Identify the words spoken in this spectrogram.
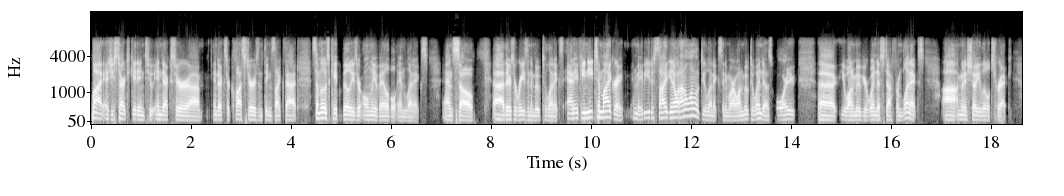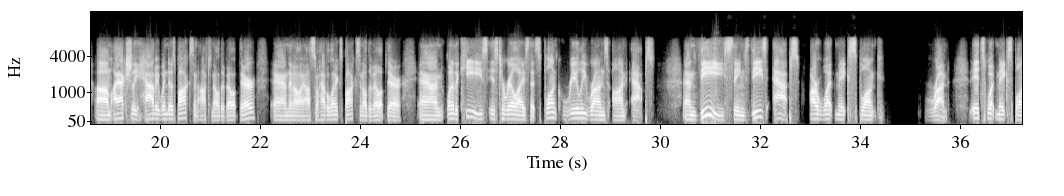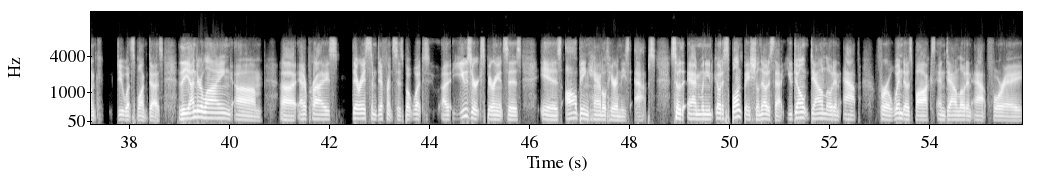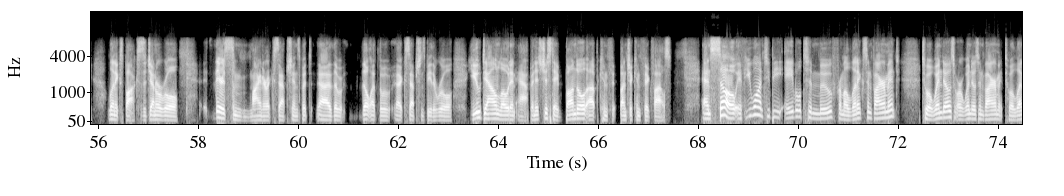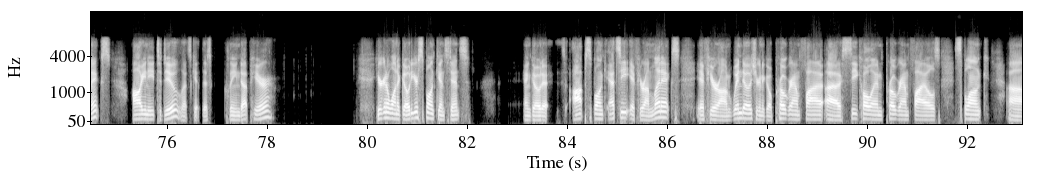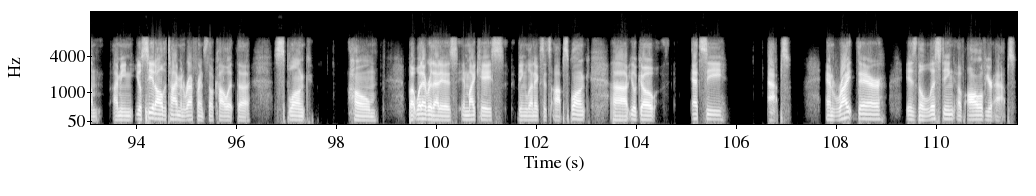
But as you start to get into indexer uh, indexer clusters and things like that, some of those capabilities are only available in Linux. And so uh, there's a reason to move to Linux. And if you need to migrate, and maybe you decide, you know what, I don't want to do Linux anymore. I want to move to Windows, or you uh, you want to move your Windows stuff from Linux. Uh, I'm going to show you a little trick. Um, I actually have a Windows box, and often I'll develop there. And then I also have a Linux box, and I'll develop there. And one of the keys is to realize that Splunk really runs on apps. And these things, these apps are what make Splunk run. It's what makes Splunk do what Splunk does. The underlying um, uh, enterprise, there is some differences, but what uh, user experiences is all being handled here in these apps. So, and when you go to Splunkbase, you'll notice that you don't download an app for a Windows box and download an app for a Linux box. As a general rule, there's some minor exceptions, but uh, the don't let the exceptions be the rule. You download an app, and it's just a bundled up bunch of config files. And so if you want to be able to move from a Linux environment to a Windows or Windows environment to a Linux, all you need to do, let's get this cleaned up here. You're going to want to go to your Splunk instance and go to op Splunk etc if you're on Linux. If you're on Windows, you're going to go program file, uh, C colon program files, Splunk. Um, I mean, you'll see it all the time in reference. They'll call it the Splunk home, but whatever that is, in my case, being Linux, it's op Splunk. Uh, you'll go etc apps. And right there is the listing of all of your apps.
